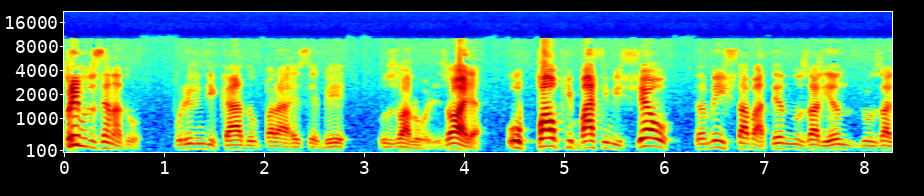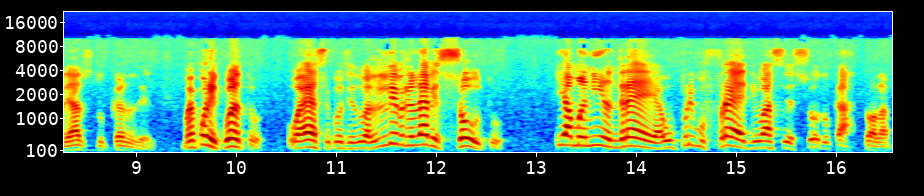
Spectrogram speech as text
primo do senador, por ele indicado para receber os valores. Olha, o pau que bate Michel também está batendo nos, aliados, nos aliados tucanos dele. Mas, por enquanto, o Aécio continua livre, leve e solto. E a maninha Andréia, o primo Fred, o assessor do Cartola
